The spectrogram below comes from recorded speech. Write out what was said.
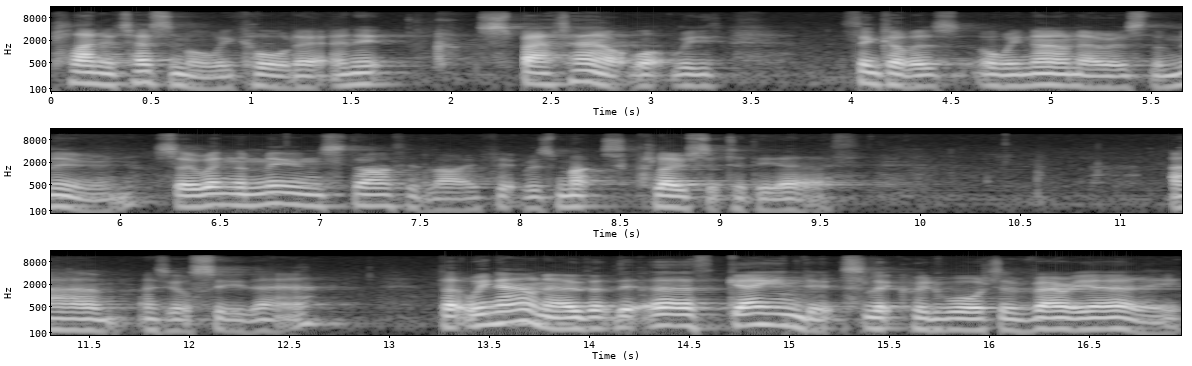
planetesimal, we called it, and it spat out what we think of as, or we now know as the moon. So when the moon started life, it was much closer to the Earth, um, as you'll see there. But we now know that the Earth gained its liquid water very early.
